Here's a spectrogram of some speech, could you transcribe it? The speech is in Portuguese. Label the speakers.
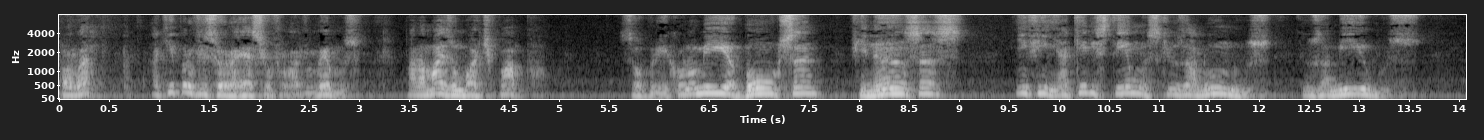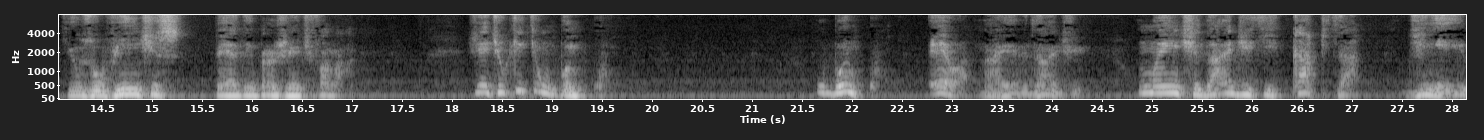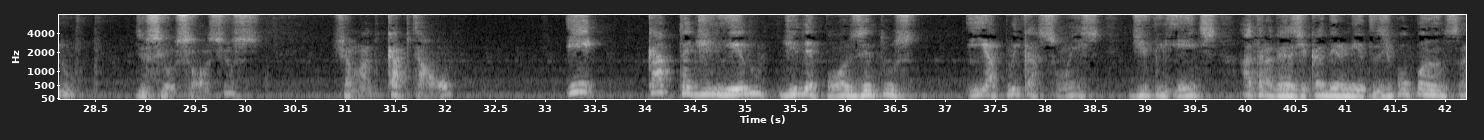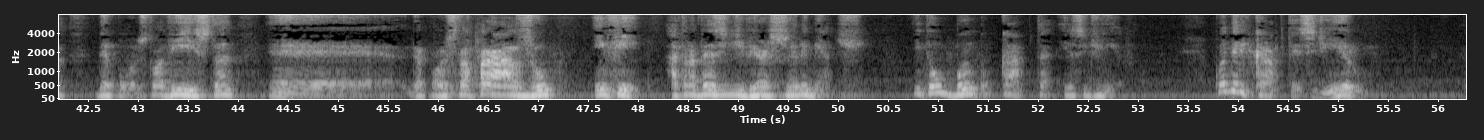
Speaker 1: Olá, aqui professor Aécio Flávio Lemos para mais um bate-papo sobre economia, bolsa, finanças, enfim, aqueles temas que os alunos, que os amigos, que os ouvintes pedem para a gente falar. Gente, o que é um banco? O banco é, na realidade, uma entidade que capta dinheiro dos seus sócios, chamado capital, e capta dinheiro de depósitos e aplicações de clientes através de cadernetas de poupança, depósito à vista, é, depósito a prazo, enfim, através de diversos elementos. Então o banco capta esse dinheiro. Quando ele capta esse dinheiro,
